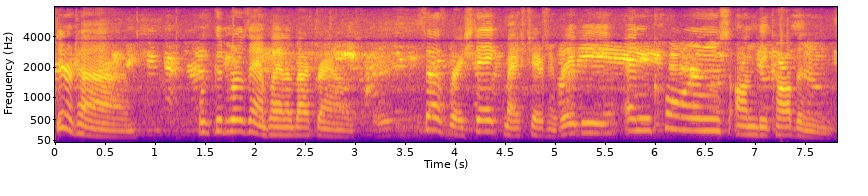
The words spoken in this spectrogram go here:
Dinner time with good Roseanne playing in the background. Salisbury steak, mashed potatoes and gravy, and corns on the cobbins.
